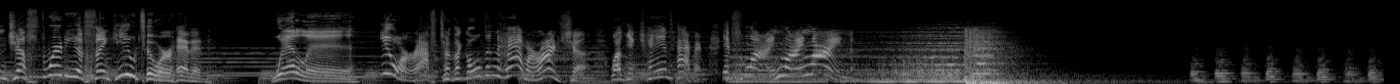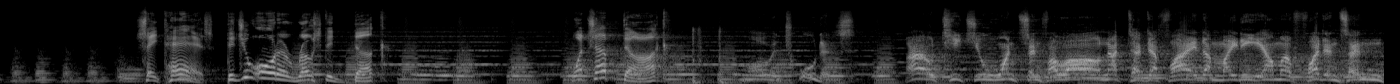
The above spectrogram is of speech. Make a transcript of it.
And just where do you think you two are headed? Well, uh... You are after the golden hammer, aren't you? Well, you can't have it. It's mine, mine, mine! Say, Taz, did you order roasted duck? What's up, Doc? More intruders. I'll teach you once and for all not to defy the mighty Elmer Fuddinson.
